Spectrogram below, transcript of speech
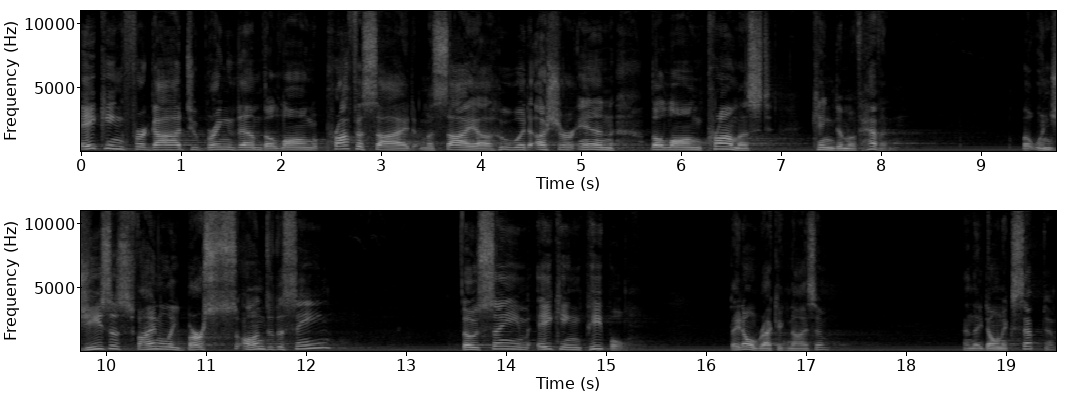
aching for God to bring them the long prophesied Messiah who would usher in the long promised kingdom of heaven. But when Jesus finally bursts onto the scene, those same aching people, they don't recognize him and they don't accept him.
